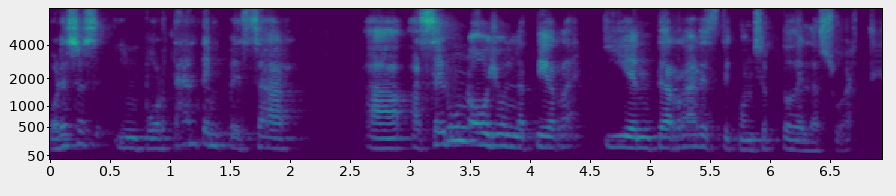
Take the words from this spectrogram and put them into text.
Por eso es importante empezar a hacer un hoyo en la tierra y enterrar este concepto de la suerte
